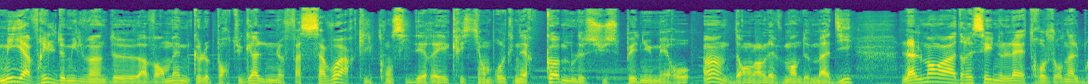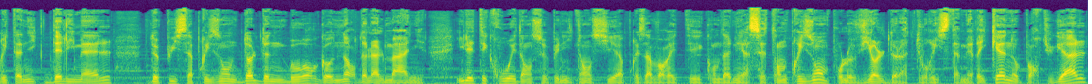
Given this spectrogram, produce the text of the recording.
Mi-avril 2022, avant même que le Portugal ne fasse savoir qu'il considérait Christian Bruckner comme le suspect numéro un dans l'enlèvement de Maddy, l'Allemand a adressé une lettre au journal britannique Daily Mail depuis sa prison d'Oldenburg au nord de l'Allemagne. Il est écroué dans ce pénitencier après avoir été condamné à 7 ans de prison pour le viol de la touriste américaine au Portugal.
